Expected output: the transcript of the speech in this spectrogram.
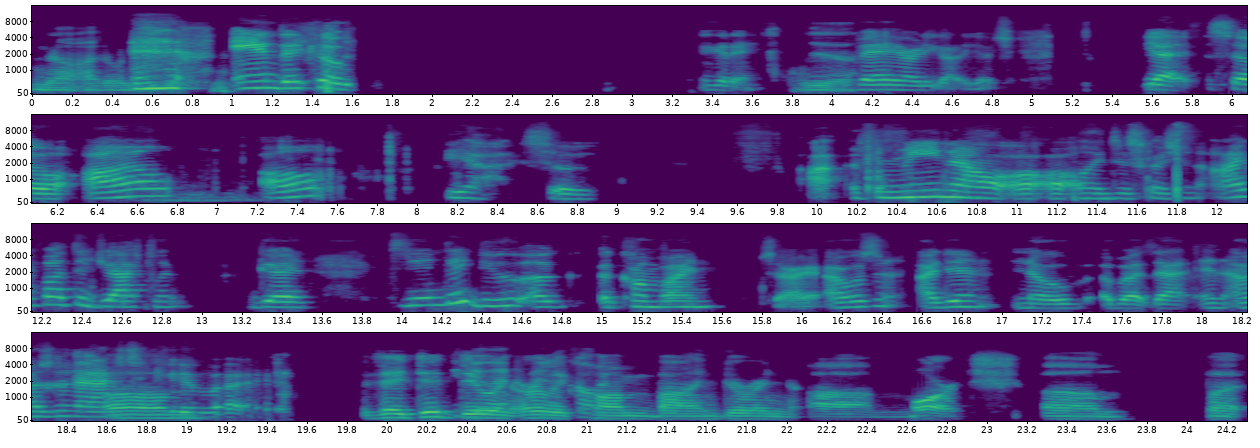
No, I don't. and a coach. Okay, yeah. they already got a coach. Yeah, so I'll, I'll, yeah. So for me now, I'll, I'll answer this question. I thought the draft went good. Didn't they do a, a combine? Sorry, I wasn't. I didn't know about that, and I was gonna ask you Um, about. They did do an early combine. combine during um, March, um, but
